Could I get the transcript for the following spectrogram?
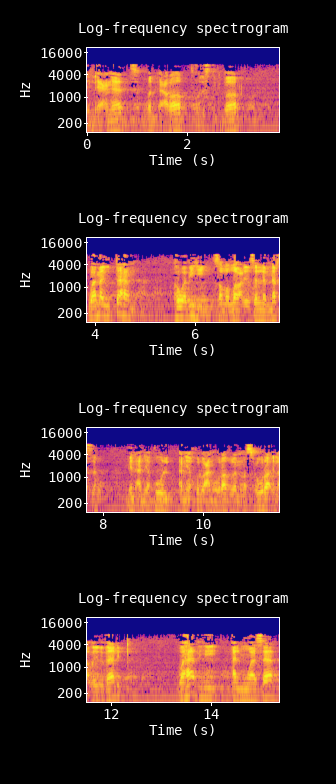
الإعناد والإعراض والاستكبار وما يتهم هو به صلى الله عليه وسلم نفسه من أن يقول أن يقول عنه رجلا مسحورا إلى غير ذلك. وهذه المواساة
